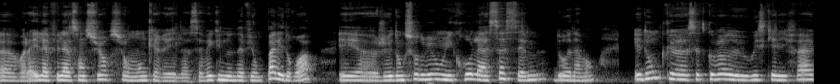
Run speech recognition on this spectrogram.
Euh, voilà, il a fait la censure sur mon carré, là, savait que nous n'avions pas les droits, et euh, je vais donc surnommer mon micro la SACEM, dorénavant. Et donc, euh, cette cover de Wiz Khalifa,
